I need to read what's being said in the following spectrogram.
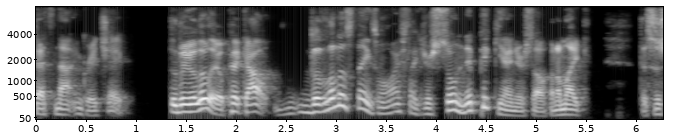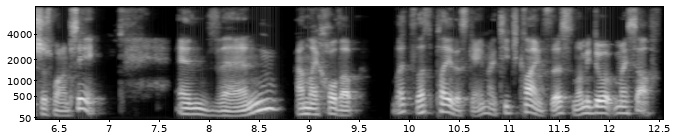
that's not in great shape. They literally will pick out the littlest things. My wife's like, "You're so nitpicky on yourself," and I'm like, "This is just what I'm seeing." And then I'm like, hold up, let's let's play this game. I teach clients this. Let me do it myself.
